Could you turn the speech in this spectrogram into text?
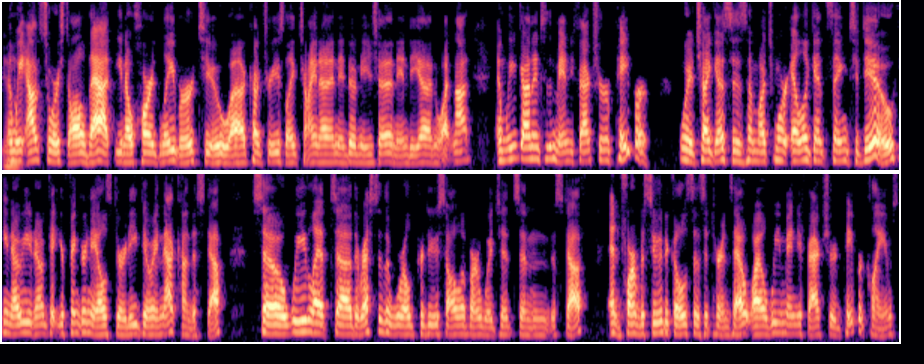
yeah. and we outsourced all that, you know, hard labor to uh, countries like China and Indonesia and India and whatnot. And we got into the manufacture of paper which I guess is a much more elegant thing to do. You know, you don't get your fingernails dirty doing that kind of stuff. So we let uh, the rest of the world produce all of our widgets and stuff and pharmaceuticals, as it turns out, while we manufactured paper claims.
